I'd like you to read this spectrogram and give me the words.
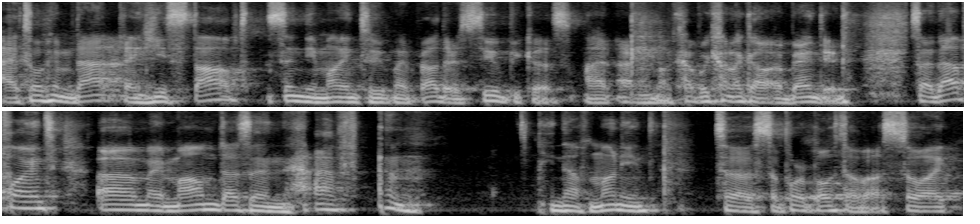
I told him that, and he stopped sending money to my brothers too because I, I don't know, we kind of got abandoned. So at that point, uh, my mom doesn't have enough money to support both of us. So I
